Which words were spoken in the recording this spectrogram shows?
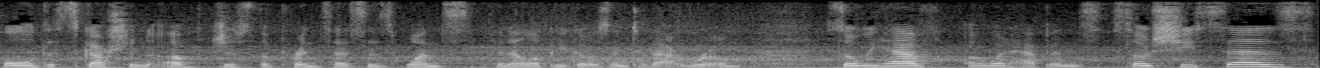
whole discussion of just the princesses once Vanellope goes into that room. So we have oh what happens? So she says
